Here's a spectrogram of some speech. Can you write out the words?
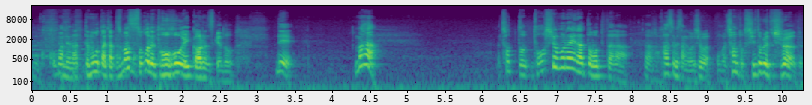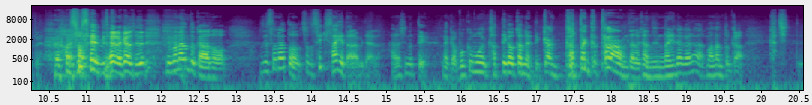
もうここまでなってもうたかってまずそこで東宝が1個あるんですけど。でまあちょっとどうしようもないなと思ってたら長谷部さんが後ろ「お前ちゃんとシートベルトしろよ」って言って「あすいません」みたいな感じで。で、まあ、なんとかあのでその後ちょっと席下げたらみたいな話になってなんか僕も勝手が分かんないんでガンガッタンガッタンみたいな感じになりながらまあなんとかカチッて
